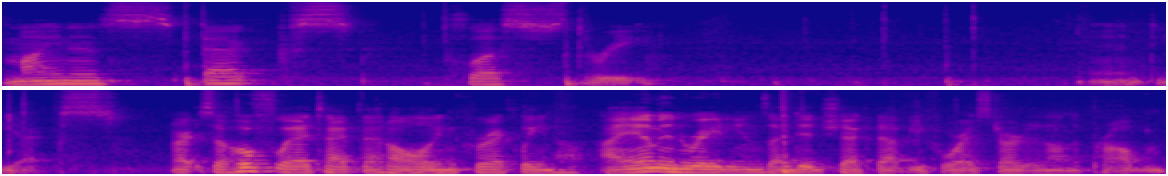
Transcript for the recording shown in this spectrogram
minus x plus 3 and dx. All right, so hopefully I typed that all incorrectly. I am in radians. I did check that before I started on the problem.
